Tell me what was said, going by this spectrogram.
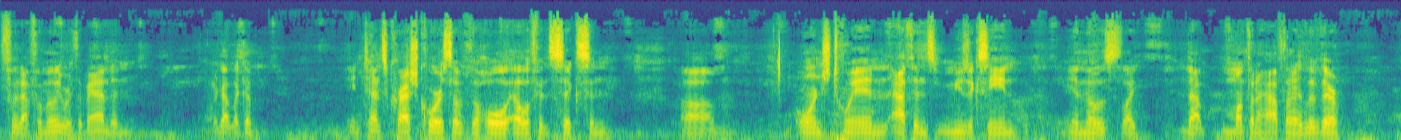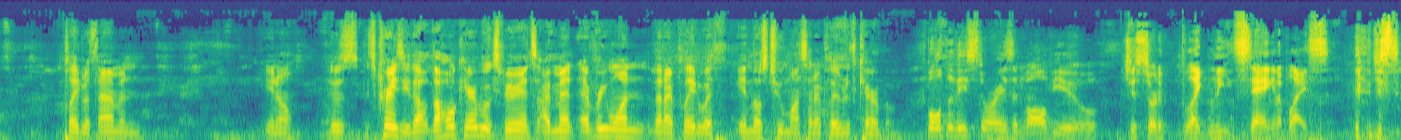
f- that familiar with the band, and I got like a intense crash course of the whole Elephant Six and um, Orange Twin Athens music scene in those like that month and a half that I lived there. Played with them and you know it was it's crazy the, the whole caribou experience i met everyone that i played with in those two months that i played with caribou Both of these stories involve you just sort of like le- staying in a place, just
